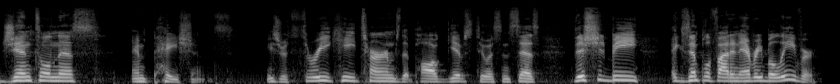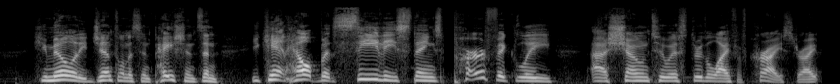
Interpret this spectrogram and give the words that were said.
gentleness, and patience. These are three key terms that Paul gives to us and says this should be exemplified in every believer humility, gentleness, and patience. And you can't help but see these things perfectly uh, shown to us through the life of Christ, right?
